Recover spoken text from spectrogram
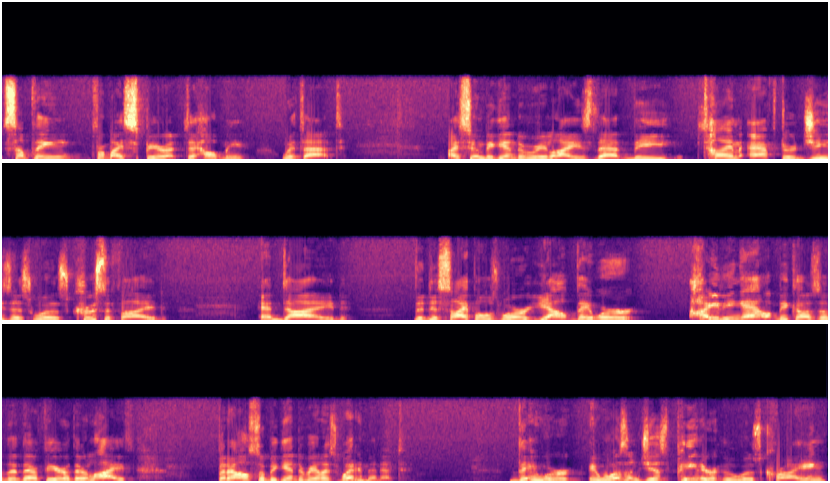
something for my spirit to help me with that. I soon began to realize that the time after Jesus was crucified and died, the disciples were, yeah, they were hiding out because of the, their fear of their life. But I also began to realize, wait a minute. They were, it wasn't just Peter who was crying.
